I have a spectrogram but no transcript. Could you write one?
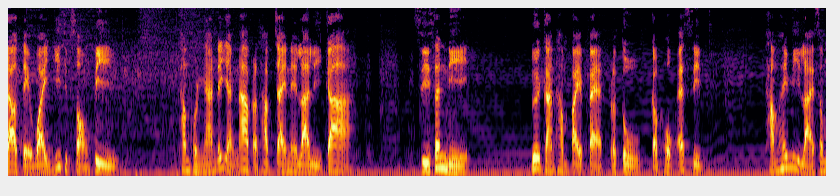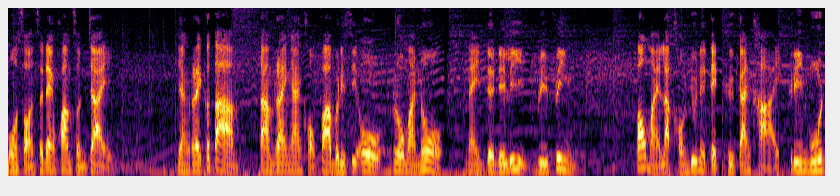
ดาวเตะวัย 22 ปีทำผลงานได้อย่างน่าประทับใจในลาลีกาซีซั่นนี้ ด้วยการทำไป 8 ประตูกับ 6 แอสซิสต์ทำให้มีหลายสโมสรแสดงความสนใจ อย่างไรก็ตามตามรายงานของฟาบริซิโอ โรมาโนใน The Daily Briefing เป้าหมายหลักของยูไนเต็ดคือการขายกรีนวูด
